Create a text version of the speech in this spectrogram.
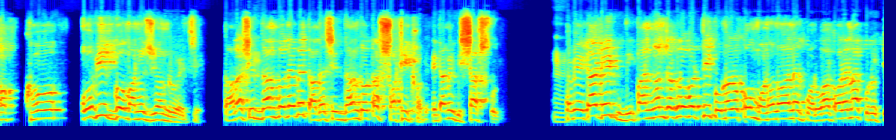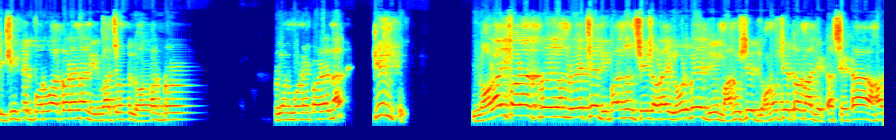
দক্ষ অভিজ্ঞ মানুষজন রয়েছে। তারা সিদ্ধান্ত নেবে তাদের সিদ্ধান্তটা সঠিক হবে এটা আমি বিশ্বাস করি। তবে এটা ঠিক দীপাঞ্জন চক্রবর্তী কোন রকম মনোনয়নের পরোয়া করে না কোনো টিকিটের পরোয়া করে না নির্বাচনে লড়ার প্রয়োজন মনে করে না। কিন্তু লড়াই করার প্রয়োজন রয়েছে দীপাঞ্জন সেই লড়াই লড়বে যে মানুষের জনচেতনা যেটা সেটা আমার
